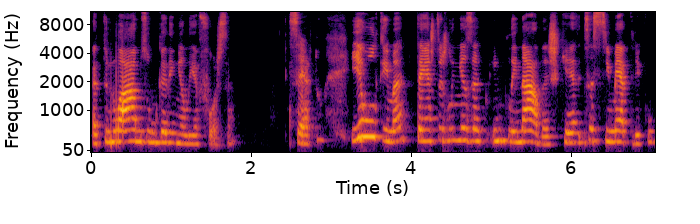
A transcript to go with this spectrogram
Atenuámos um bocadinho ali a força. Certo? E a última tem estas linhas inclinadas, que é assimétrico,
